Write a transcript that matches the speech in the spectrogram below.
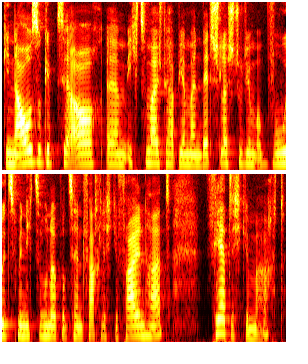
Genauso gibt es ja auch, ähm, ich zum Beispiel habe ja mein Bachelorstudium, obwohl es mir nicht zu 100% fachlich gefallen hat, fertig gemacht.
